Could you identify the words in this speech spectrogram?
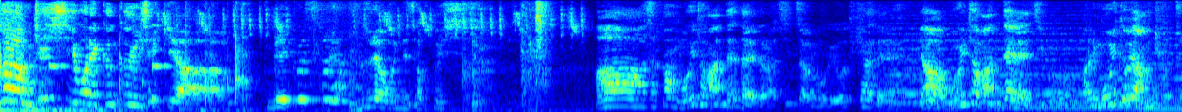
닥쳐, 무금! 개씨발이 끙끙, 이 새끼야. 소리 무슨 소리 하고 있는데, 자꾸, 씨. 아 잠깐 모니터가 안 된다 얘들아 진짜로 이거 어떻게 해야 돼? 야 모니터가 안 돼 지금 아니 모니터 왜 안 켜져?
